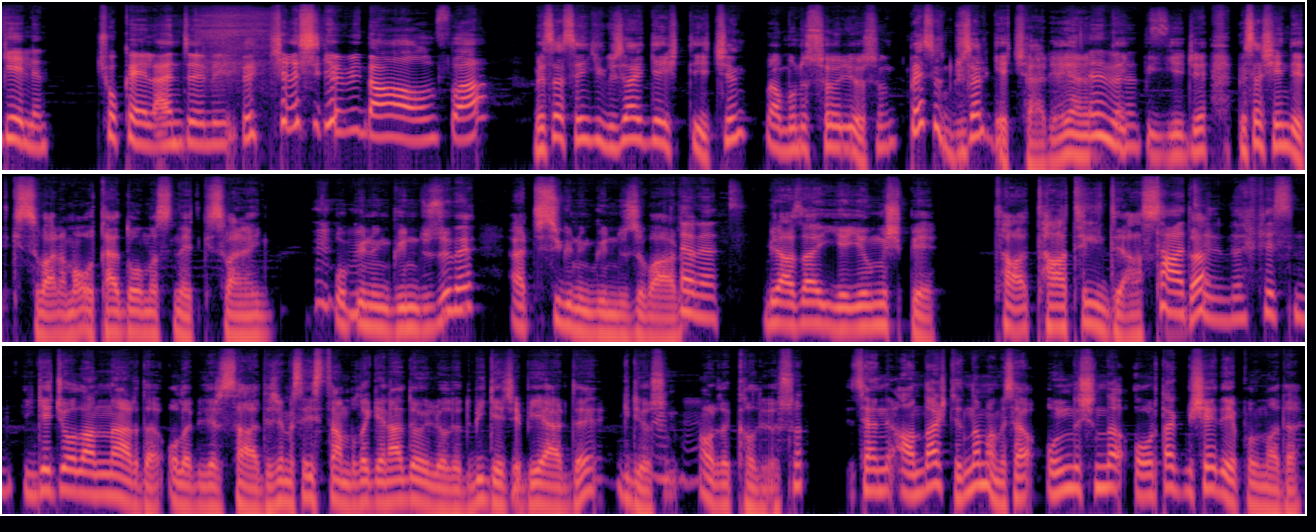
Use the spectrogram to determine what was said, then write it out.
Gelin. Çok eğlenceliydi. Keşke bir daha olsa. Mesela seninki güzel geçtiği için ben bunu söylüyorsun. Mesela güzel geçer ya. Yani Evet. tek bir gece. Mesela şeyin de etkisi var ama otelde olmasının da etkisi var. Yani o günün gündüzü ve ertesi günün gündüzü vardı. Evet. Biraz daha yayılmış bir ta- tatildi aslında. Tatildi kesin. Gece olanlar da olabilir sadece. Mesela İstanbul'da genelde öyle oluyordu. Bir gece bir yerde gidiyorsun. Hı hı. Orada kalıyorsun. Sen andaş dedin ama mesela onun dışında ortak bir şey de yapılmadı.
